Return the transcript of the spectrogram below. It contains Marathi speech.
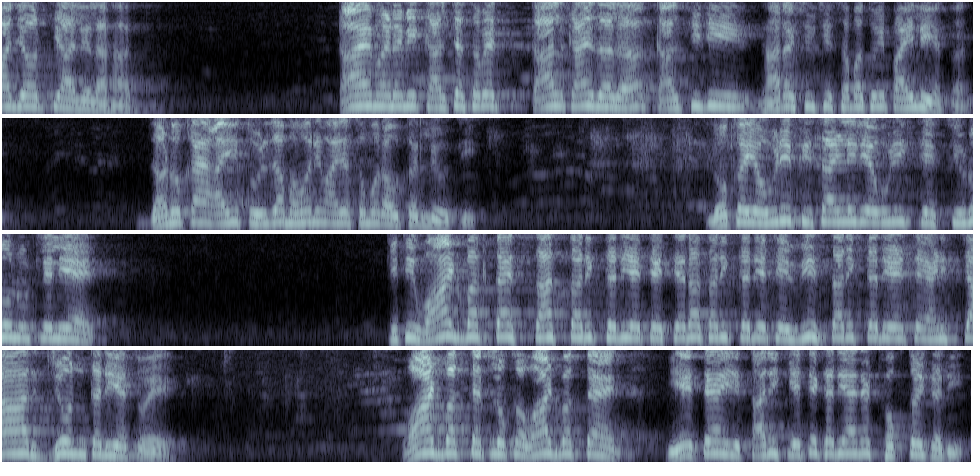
माझ्यावरती आलेला आहात. काय म्हणे मी कालच्या सभेत काल काय झालं? कालची जी धाराशिवची सभा तुम्ही पाहिली असाल जणू काय आई तुळजाभवानी माझ्यासमोर अवतरली होती. लोक एवढी पिसाळलेली एवढी चिडून उठलेली आहेत. किती वाट बघतायत सात तारीख कधी येते तेरा तारीख कधी येते वीस तारीख कधी येते आणि चार जून कधी येतोय. वाट बघतायत लोक वाट बघतायत. येते तारीख येते कधी आणि ठोकतोय कधी?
